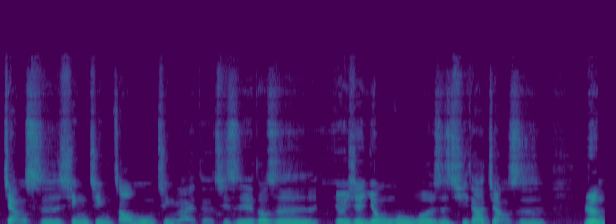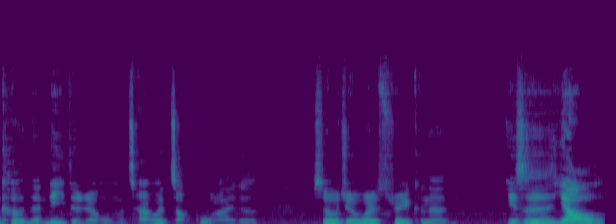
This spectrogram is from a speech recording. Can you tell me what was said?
讲师新进招募进来的，其实也都是有一些用户或者是其他讲师认可能力的人，我们才会找过来的。所以我觉得 Web Three 可能也是要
